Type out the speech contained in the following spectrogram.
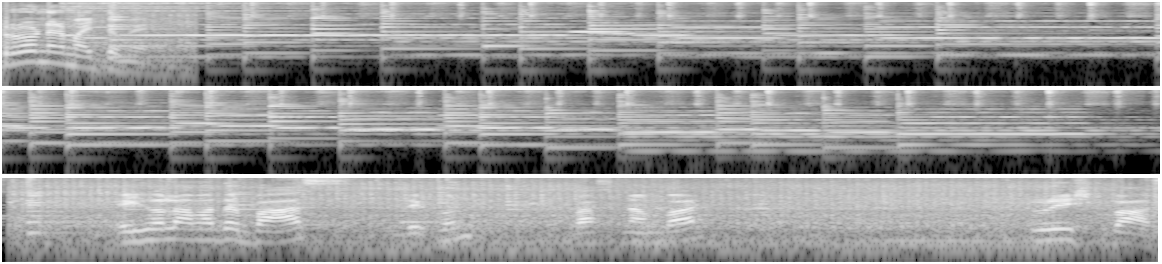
ড্রোনের মাধ্যমে। এই হলো আমাদের বাস, দেখুন, বাস নাম্বার টুরিস্ট বাস।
